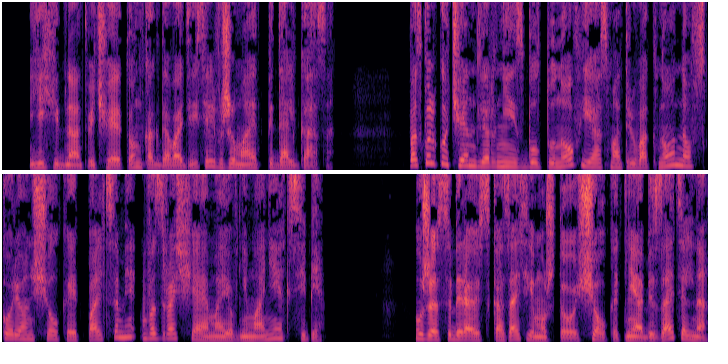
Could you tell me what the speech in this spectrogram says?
— ехидно отвечает он, когда водитель вжимает педаль газа. Поскольку Чендлер не из болтунов, я смотрю в окно, но вскоре он щелкает пальцами, возвращая мое внимание к себе. Уже собираюсь сказать ему, что щелкать не обязательно,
